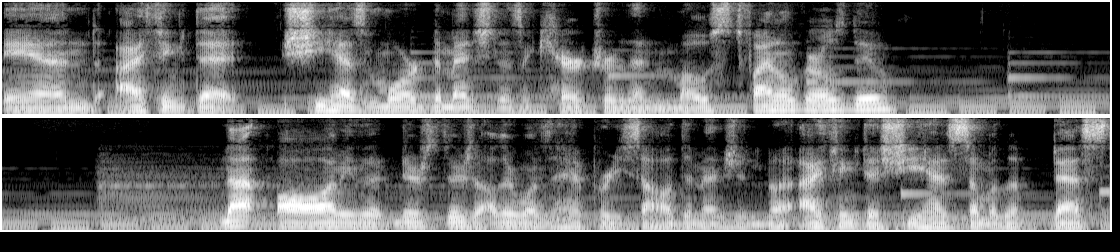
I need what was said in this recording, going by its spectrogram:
and I think that she has more dimension as a character than most Final Girls do. Not all. I mean, there's there's other ones that have pretty solid dimension, but I think that she has some of the best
